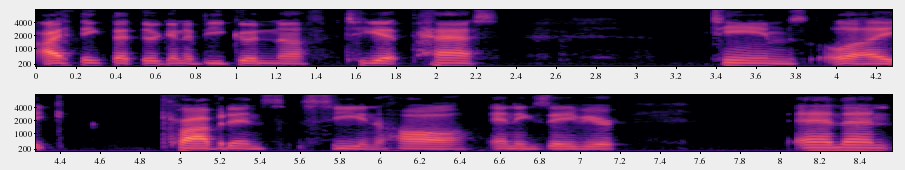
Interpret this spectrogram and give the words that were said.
I think that they're going to be good enough to get past teams like Providence, Seton Hall, and Xavier. And then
